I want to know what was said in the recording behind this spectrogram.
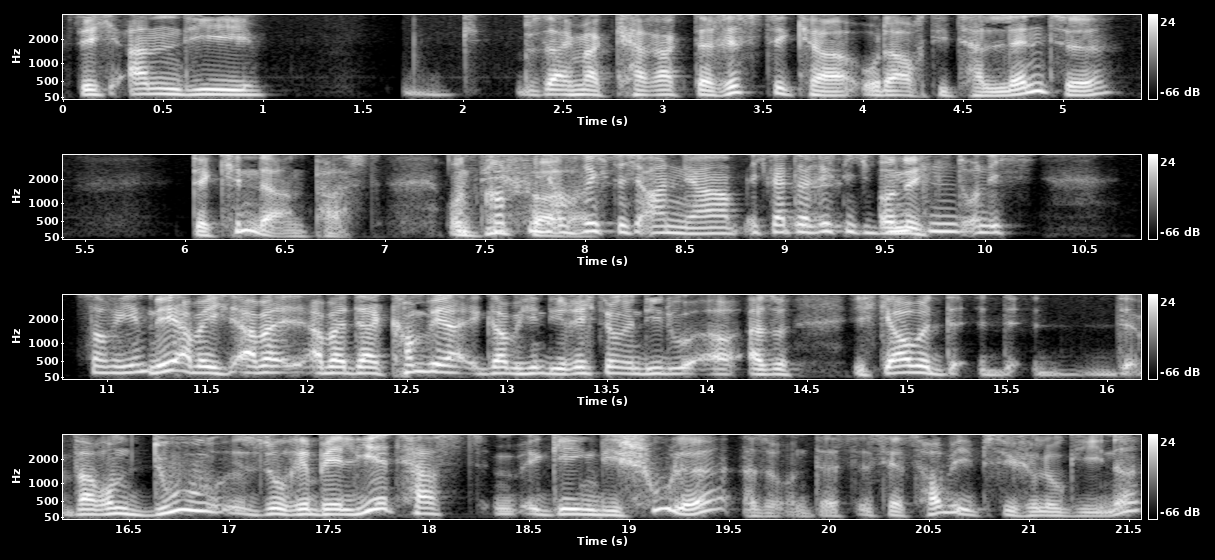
sich an die, sag ich mal, Charakteristika oder auch die Talente der Kinder anpasst. Und das kommt mich auch richtig an, ja. Ich werde da richtig wütend und ich, und ich Sorry. Nee, aber ich, aber, aber da kommen wir, glaube ich, in die Richtung, in die du, also ich glaube, warum du so rebelliert hast gegen die Schule, also und das ist jetzt Hobbypsychologie, ne?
